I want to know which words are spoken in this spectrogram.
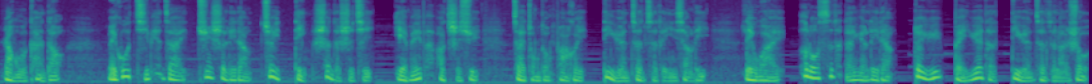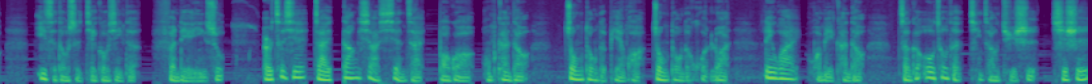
让我们看到。美国即便在军事力量最鼎盛的时期，也没办法持续在中东发挥地缘政治的影响力。另外，俄罗斯的能源力量对于北约的地缘政治来说，一直都是结构性的分裂因素。而这些在当下现在，包括我们看到中东的变化、中东的混乱，另外我们也看到。整个欧洲的紧张局势，其实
